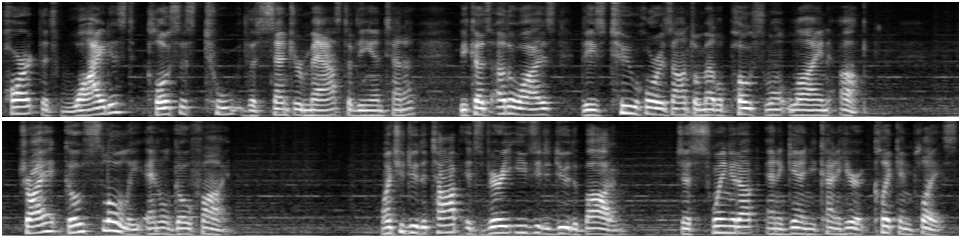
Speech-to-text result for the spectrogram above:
part that's widest, closest to the center mast of the antenna, because otherwise these two horizontal metal posts won't line up. Try it, go slowly, and it'll go fine. Once you do the top, it's very easy to do the bottom. Just swing it up, and again, you kind of hear it click in place.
